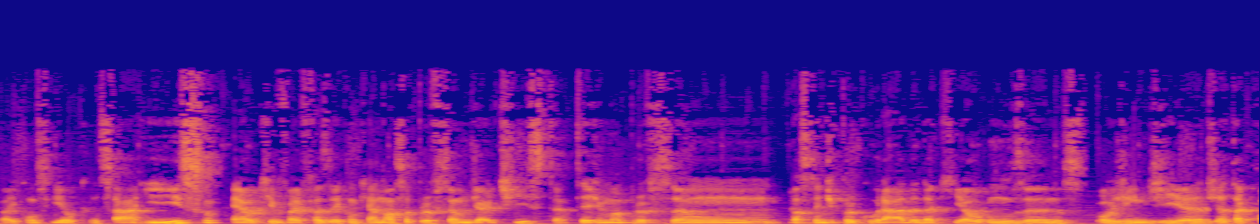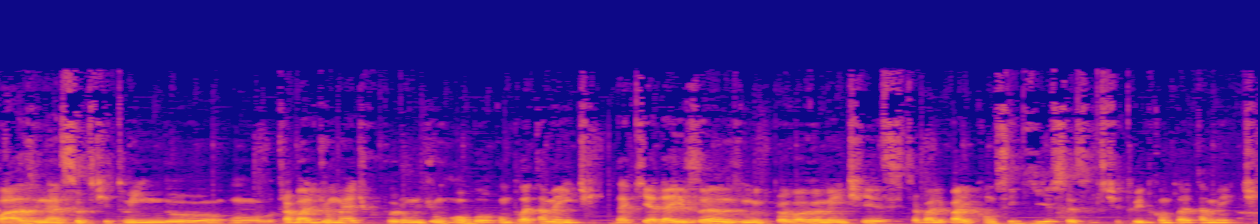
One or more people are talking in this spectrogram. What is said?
vai conseguir alcançar. E isso é o que vai fazer com que a nossa profissão de artista seja uma profissão bastante procurada daqui a alguns anos. Hoje em dia já está quase né, substituindo o, o, trabalho de um médico por um de um robô completamente. Daqui a 10 anos, muito provavelmente esse trabalho vai conseguir ser substituído completamente.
